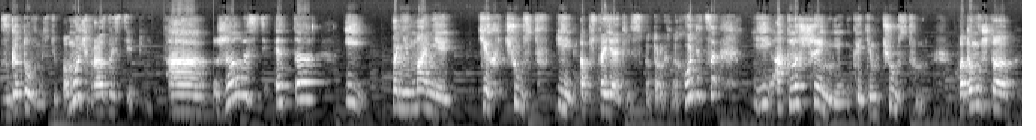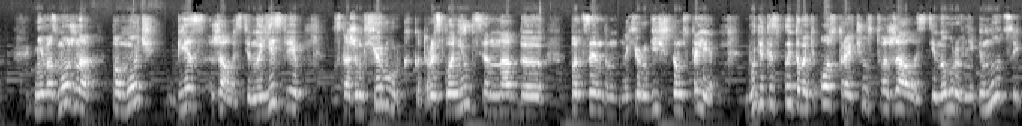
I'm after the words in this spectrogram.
с готовностью помочь в разной степени. А жалость – это и понимание тех чувств и обстоятельств, в которых находится, и отношение к этим чувствам. Потому что невозможно помочь без жалости. Но если, скажем, хирург, который склонился над э, пациентом на хирургическом столе, будет испытывать острое чувство жалости на уровне эмоций,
